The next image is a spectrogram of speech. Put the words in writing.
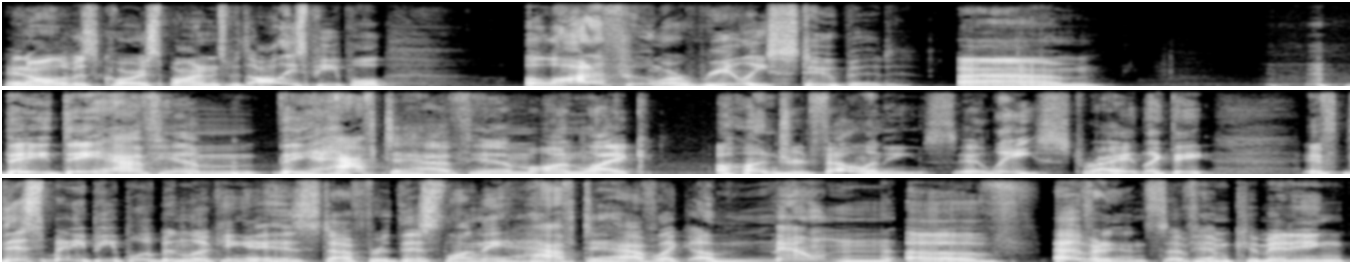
and all of his correspondence with all these people, a lot of whom are really stupid. Um, they they have him. They have to have him on like a hundred felonies at least, right? Like they. If this many people have been looking at his stuff for this long, they have to have like a mountain of evidence of him committing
